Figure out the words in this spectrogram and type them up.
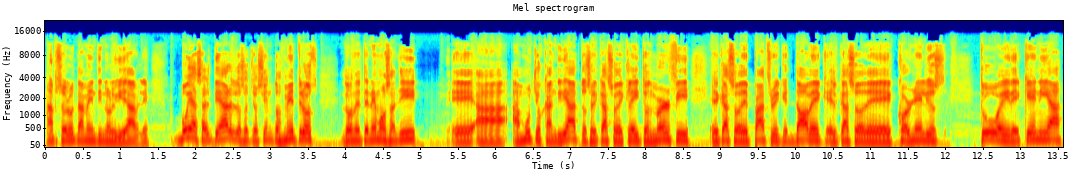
absolutamente inolvidable. Voy a saltear los 800 metros, donde tenemos allí eh, a, muchos candidatos, el caso de Clayton Murphy, el caso de Patrick Dovick, el caso de Cornelius Tuve de Kenia,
